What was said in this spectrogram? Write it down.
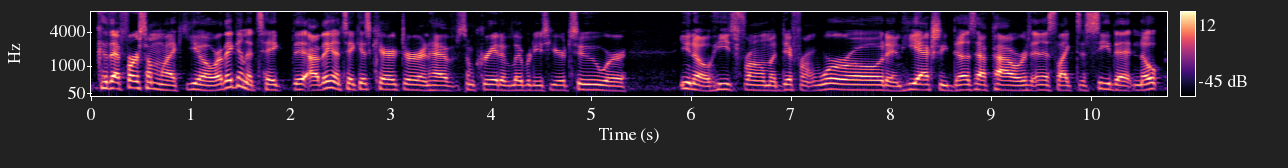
because at first I'm like, yo, are they gonna take the, are they gonna take his character and have some creative liberties here too, where, you know, he's from a different world and he actually does have powers, and it's like to see that, nope,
